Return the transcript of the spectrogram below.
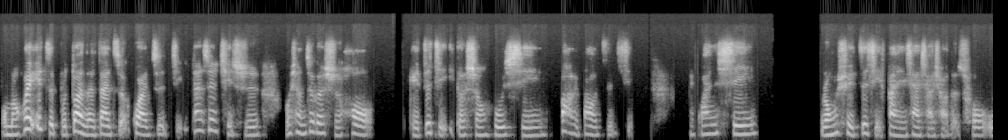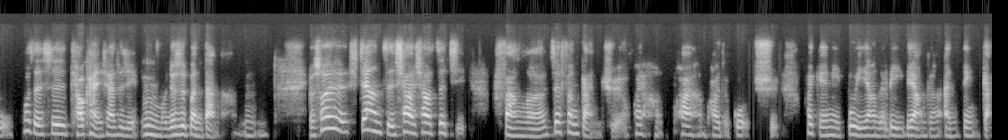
我们会一直不断的在责怪自己。但是其实，我想这个时候给自己一个深呼吸，抱一抱自己，没关系。容许自己犯一下小小的错误，或者是调侃一下自己，嗯，我就是笨蛋嘛，嗯，有时候这样子笑一笑自己，反而这份感觉会很快很快的过去，会给你不一样的力量跟安定感。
